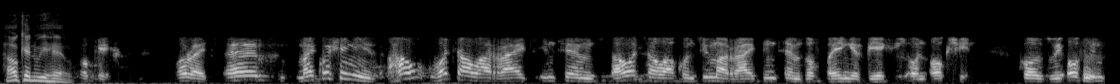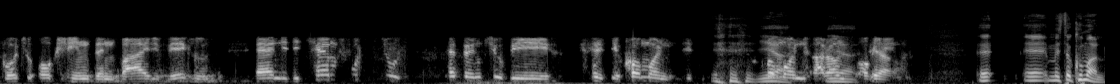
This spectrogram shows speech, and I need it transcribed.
How can we help? Okay. All right. Um, my question is, how? What's our right in terms? uh, What's our consumer right in terms of buying a vehicle on auction? Because we often go to auctions and buy the vehicles, and the term voetstoots happen to be the common, yeah. common around yeah. auction. Uh, uh, Mr. Kumal,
